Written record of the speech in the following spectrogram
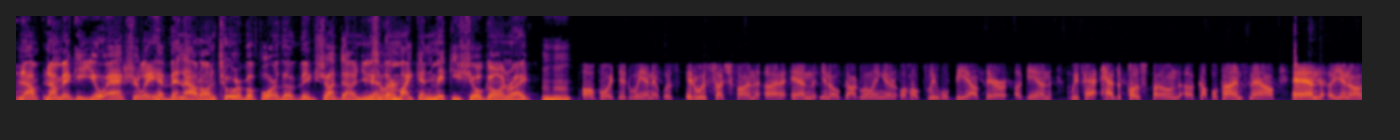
Now, now, Micky, you actually have been out on tour before the big shutdown. You had the Sure. Mike and Mickey show going, right? Mm-hmm. Oh, oh boy, did we! And it was it was such fun. Uh, and you know, God willing, and hopefully we'll be out there again. We've ha- had to postpone a couple times now, and uh, you know,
